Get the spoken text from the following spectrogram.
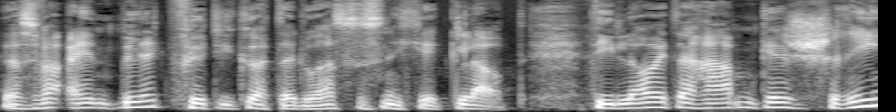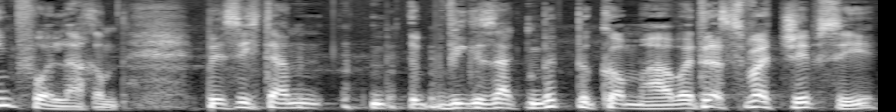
Das war ein Bild für die Götter, du hast es nicht geglaubt. Die Leute haben geschrien vor Lachen, bis ich dann, wie gesagt, mitbekommen habe, das war Gypsy.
